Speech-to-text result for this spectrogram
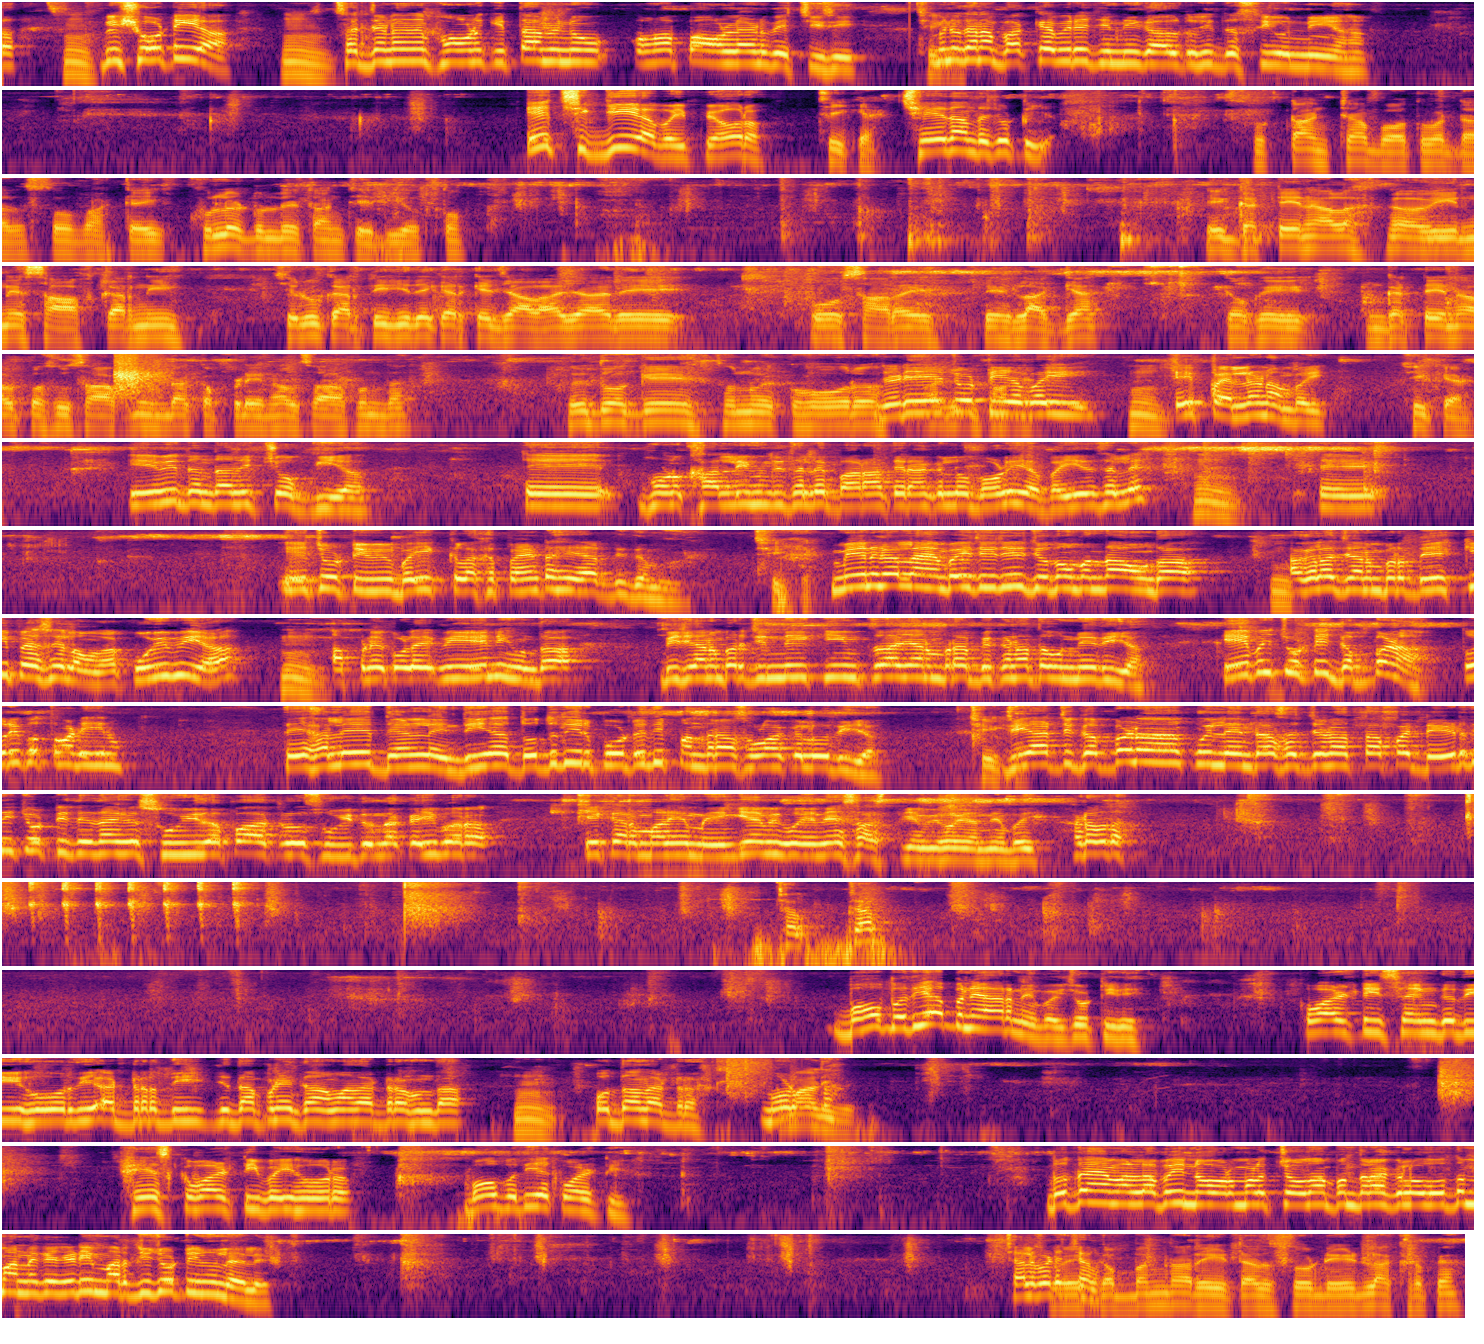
ਵੀ ਛੋਟੀ ਆ। ਸੱਜਣ ਨੇ ਫੋਨ ਕੀਤਾ ਮੈਨੂੰ ਉਹ ਆਪਾਂ ਆਨਲਾਈਨ ਵੇਚੀ ਸੀ। ਮੈਨੂੰ ਕਹਿੰਦਾ ਵਾਕਿਆ ਵੀਰੇ ਜਿੰਨੀ ਗੱਲ ਤੁਸੀਂ ਦੱਸੀ ਉਨੀ ਆ। ਇਹ ਛਿੱਗੀ ਆ ਬਾਈ ਪਿਓਰ। ਠੀਕ ਹੈ। 6 ਦੰਦ ਝੋਟੀ ਆ। ਟਾਂਚਾ ਬਹੁਤ ਵੱਡਾ ਦੱਸੋ ਵਾਕਈ ਖੁੱਲੇ ਡੁੱਲੇ ਟਾਂਚੇ ਦੀ ਉਤੋਂ। ਇਹ ਗੱਟੇ ਨਾਲ ਵੀਰ ਨੇ ਸਾਫ਼ ਕਰਨੀ ਸ਼ੁਰੂ ਕਰਤੀ ਜਿਹਦੇ ਕਰਕੇ ਜਾਲਾ ਜਾ ਦੇ ਉਹ ਸਾਰੇ ਤੇ ਲੱਗ ਗਿਆ ਕਿਉਂਕਿ ਗੱਟੇ ਨਾਲ ਪਸ਼ੂ ਸਾਫ਼ ਨਹੀਂ ਹੁੰਦਾ ਕੱਪੜੇ ਨਾਲ ਸਾਫ਼ ਹੁੰਦਾ। ਫਿਰ ਤੋਂ ਅੱਗੇ ਤੁਹਾਨੂੰ ਇੱਕ ਹੋਰ ਜਿਹੜੀ ਇਹ ਝੋਟੀ ਆ ਬਾਈ ਇਹ ਪਹਿਲਣ ਆ ਬਾਈ। ਠੀਕ ਹੈ। ਇਹ ਵੀ ਦੰਦਾਂ ਦੀ ਚੋਗੀ ਆ। ਤੇ ਹੁਣ ਖਾਲੀ ਹੁੰਦੀ ਥੱਲੇ 12 13 ਕਿਲੋ ਬੋਲੀ ਆ ਬਾਈ ਇਹਦੇ ਥੱਲੇ। ਹੂੰ। ਤੇ ਇਹ ਝੋਟੀ ਵੀ ਬਾਈ 165000 ਦੀ ਦੇਵਾਂਗੇ ਠੀਕ ਹੈ। ਮੇਨ ਗੱਲ ਐ ਬਾਈ ਜੀ ਜੀ ਜਦੋਂ ਬੰਦਾ ਆਉਂਦਾ ਅਗਲਾ ਜਾਨਵਰ ਦੇਖ ਕੇ ਪੈਸੇ ਲਾਉਂਦਾ ਕੋਈ ਵੀ ਆ। ਆਪਣੇ ਕੋਲੇ ਵੀ ਇਹ ਨਹੀਂ ਹੁੰਦਾ ਵੀ ਜਾਨਵਰ ਜਿੰਨੀ ਕੀਮਤ ਦਾ ਜਾਨਵਰ ਆ ਵਿਕਣਾ ਤਾਂ ਉਨੇ ਦੀ ਆ। ਇਹ ਬਈ ਝੋਟੀ ਗੱਬਣ ਆ ਤੋਰੀ ਪੁੱਤ ਮਾੜੀ ਨੂੰ। ਤੇ ਹਲੇ ਦਿਨ ਲੈਂਦੀ ਆ ਦੁੱਧ ਦੀ ਰਿਪੋਰਟ ਇਹਦੀ 15 16 ਕਿਲੋ ਦੀ ਆ। ਜੇ ਅੱਜ ਗੱਬਣ ਕੋਈ ਲੈਂਦਾ ਸੱਜਣਾ ਤਾਂ ਆਪਾਂ ਡੇਢ ਦੀ ਝੋਟੀ ਦੇ ਦਾਂਗੇ ਸੂਈ ਦਾ ਭਾਅ ਚਲੋ ਸੂਈ ਦਿੰਦਾ ਕਈ ਵਾਰ ਇਹ ਕਰਮ ਵਾਲੀਆਂ ਮਹਿੰਗੀਆਂ ਵੀ ਹੋ ਜਾਂਦੀਆਂ ਸਸਤੀਆਂ ਵੀ ਹੋ ਜਾਂਦੀਆਂ ਬਾਈ। ਹਟੋ ਉਹਦਾ ਚੱਲ ਚੱਲ। ਬਹੁਤ ਵਧੀਆ ਬਨਿਆਰ ਨੇ ਬਾਈ ਝੋਟੀ ਦੇ। ਕੁਆਲਿਟੀ ਸਿੰਘ ਦੀ ਹੋਰ ਦੀ ਆਰਡਰ ਦੀ ਜਿੱਦਾਂ ਆਪਣੀਆਂ ਗਾਵਾਂ ਦਾ ਆਰਡਰ ਹੁੰਦਾ ਹੂੰ। ਉਦਾਂ ਦਾ ਆਰਡਰ ਮੋੜ। ਫੇਸ ਕੁਆਲਿਟੀ ਬਈ ਹੋਰ ਬਹੁਤ ਵਧੀਆ ਕੁਆਲਿਟੀ ਦੁੱਧ ਐ ਮੰਨ ਲਾ ਬਈ ਨਾਰਮਲ 14 15 ਕਿਲੋ ਦੁੱਧ ਮੰਨ ਕੇ ਜਿਹੜੀ ਮਰਜ਼ੀ ਝੋਟੀ ਨੂੰ ਲੈ ਲੈ। ਚੱਲ ਬੇਟੇ ਚੱਲ। ਗੱਬਨ ਦਾ ਰੇਟ ਆ ਦੱਸੋ 1.5 ਲੱਖ ਰੁਪਇਆ।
